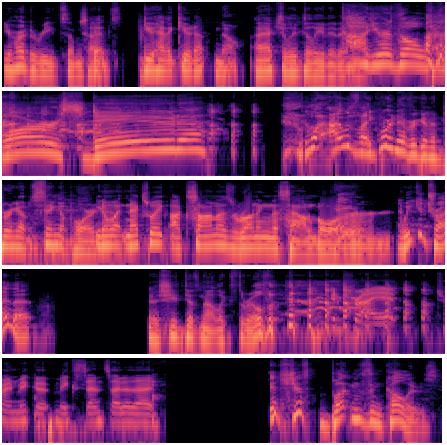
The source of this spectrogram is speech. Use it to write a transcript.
You're hard to read sometimes. Do you have it queued up? No, I actually deleted it. God, you're the worst, dude. What I was like, we're never going to bring up Singapore. You know what? Next week, Oksana's running the soundboard. We could try that. Uh, she does not look thrilled. You could try it. Try and make a make sense out of that. It's just buttons and colors.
